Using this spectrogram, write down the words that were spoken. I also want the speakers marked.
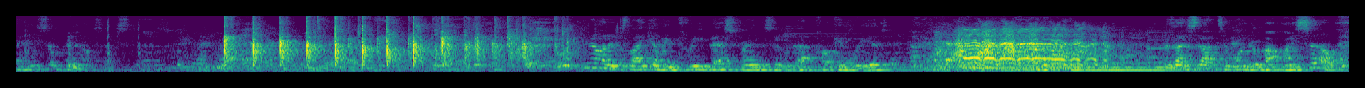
Speaker 1: Yeah, he's something else upstairs. you know what it's like having three best friends that are that fucking weird? Because I start to wonder about myself.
